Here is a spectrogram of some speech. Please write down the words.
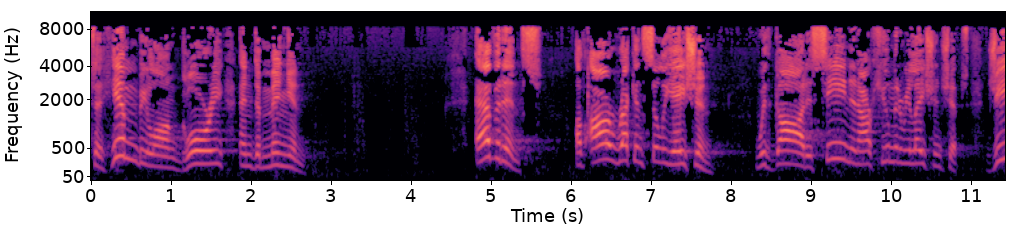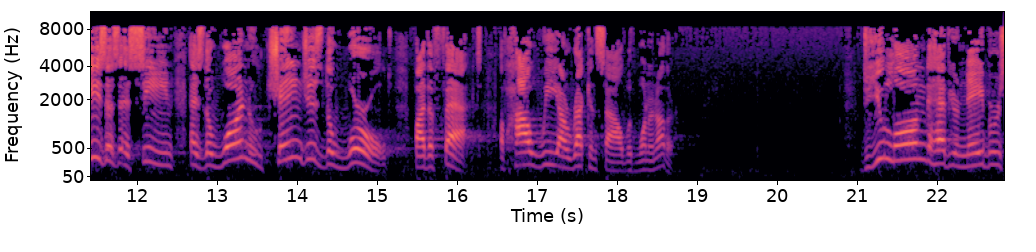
To Him belong glory and dominion. Evidence of our reconciliation with God is seen in our human relationships. Jesus is seen as the one who changes the world by the fact of how we are reconciled with one another. Do you long to have your neighbors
